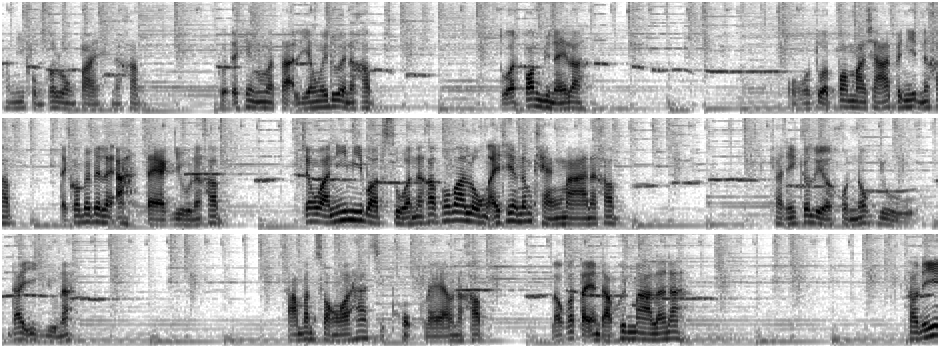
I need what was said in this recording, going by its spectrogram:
อันนี้ผมก็ลงไปนะครับกดไอเทมมาตะเลี้ยงไว้ด้วยนะครับ ตัวป้อมอยู่ไหนล่ะโอ้โหตัวป้อมมาช้าไปนิดนะครับ แต่ก็ไม่เป็นไรอะแตกอยู่นะครับ จังหวะนี้มีบอดสวนนะครับ เพราะว่าลงไอเทมน้ำแข็งมานะครับแค่นี้ก็เหลือขนนกอยู่ได้อีกอยู่นะ 3,256 แล้วนะครับ เราก็ไต่อันดับขึ้นมาแล้วนะ คราวนี้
